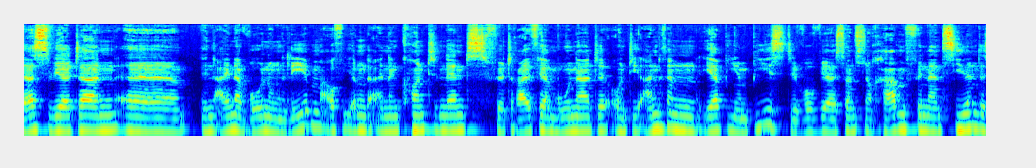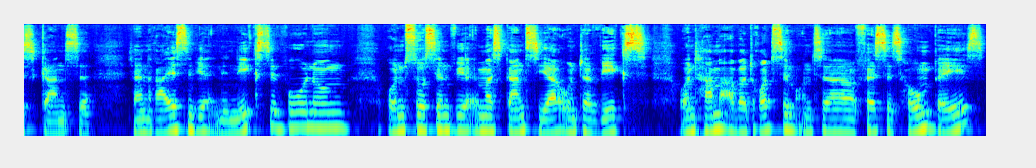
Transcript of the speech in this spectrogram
dass wir dann äh, in einer Wohnung leben auf irgendeinem Kontinent für drei, vier Monate und die anderen Airbnbs, die wo wir sonst noch haben, finanzieren das Ganze. Dann reisen wir in die nächste Wohnung und so sind wir immer das ganze Jahr unterwegs und haben aber trotzdem unser festes Homebase,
